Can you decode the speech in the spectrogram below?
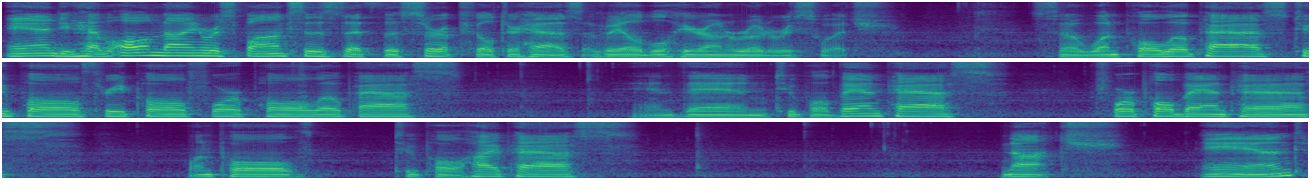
And you have all nine responses that the syrup filter has available here on a rotary switch. So one pole low pass, two pole, three pole, four pole low pass, and then two pole band pass, four pole band pass, one pole, two pole high pass, notch, and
